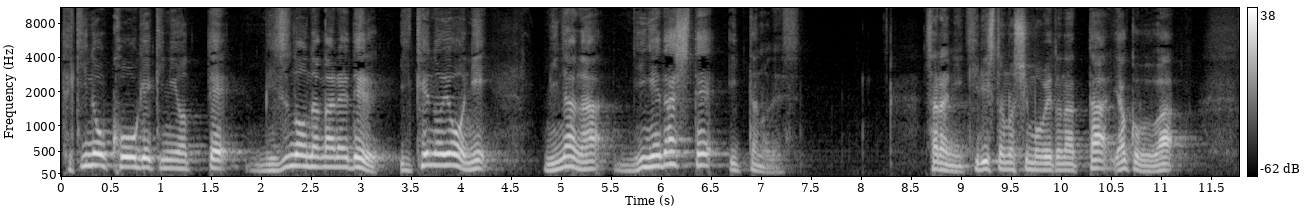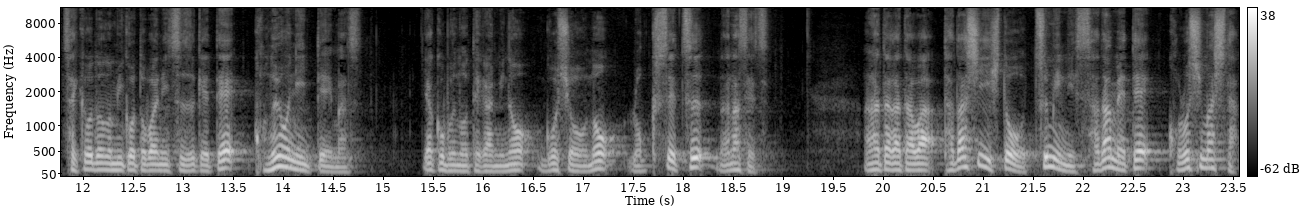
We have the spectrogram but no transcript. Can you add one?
敵の攻撃によって水の流れ出る池のように皆が逃げ出していったのです。さらにキリストのしもべとなったヤコブは先ほどの御言葉に続けてこのように言っています。ヤコブの手紙の5章の6節7節。あなた方は正しい人を罪に定めて殺しました。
